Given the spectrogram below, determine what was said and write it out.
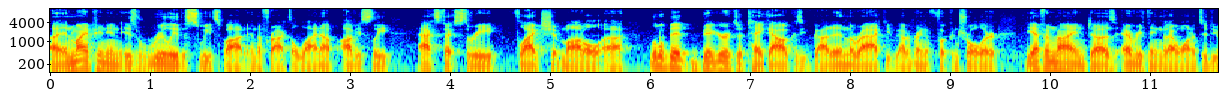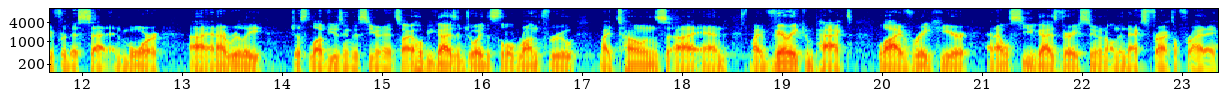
uh, in my opinion, is really the sweet spot in the Fractal lineup. Obviously, Axe-Fx 3 flagship model, a uh, little bit bigger to take out because you've got it in the rack, you've got to bring a foot controller. The FM9 does everything that I wanted to do for this set and more, uh, and I really just love using this unit. So I hope you guys enjoyed this little run through my tones uh, and my very compact live rig here, and I will see you guys very soon on the next Fractal Friday.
